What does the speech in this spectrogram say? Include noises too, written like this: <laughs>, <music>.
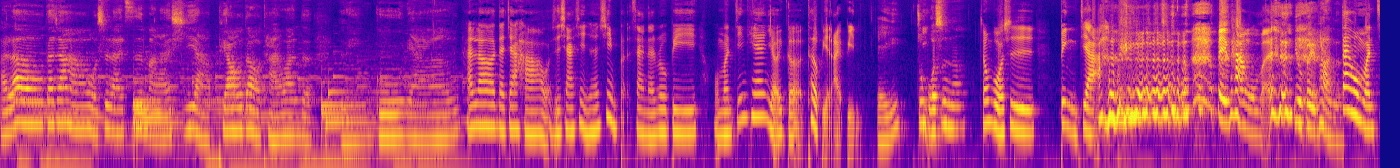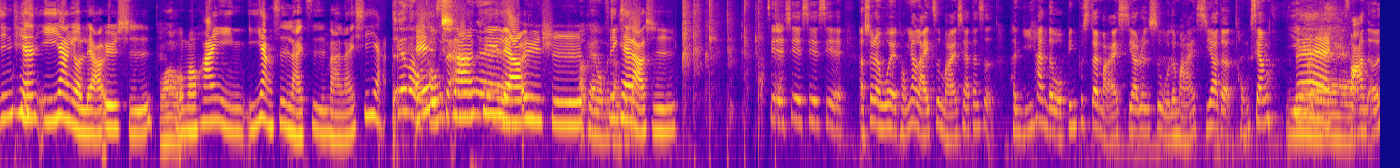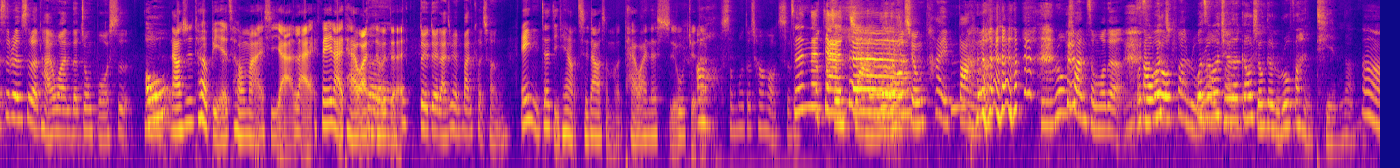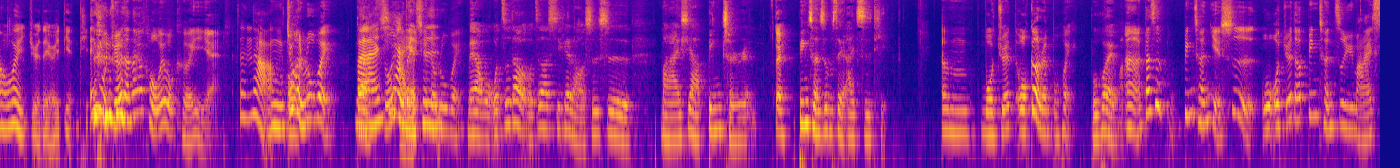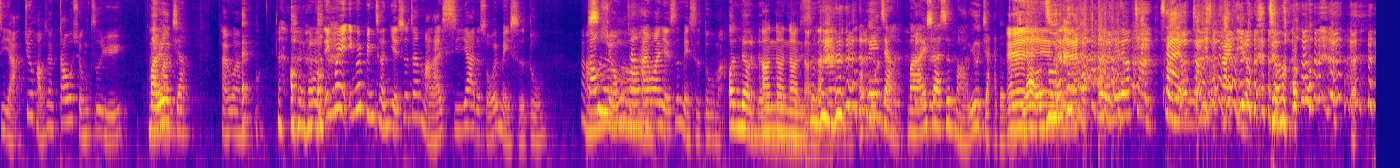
Hello，大家好，我是来自马来西亚飘到台湾的林姑娘。Hello，大家好，我是相信人性本善的 Ruby。我们今天有一个特别来宾，诶，钟博士呢？钟博士。病假 <laughs> 背叛我们，又背叛了。但我们今天一样有疗愈师，哇！我们欢迎一样是来自马来西亚的 SRT 疗愈师。OK，我们 CK 老师，谢谢谢谢谢。呃，虽然我也同样来自马来西亚，但是很遗憾的，我并不是在马来西亚认识我的马来西亚的同乡，yeah. 对，反而是认识了台湾的钟博士。哦、oh, 嗯，老师特别从马来西亚来飞来台湾，对不对？对对，来这边办课程。哎，你这几天有吃到什么台湾的食物？觉得、哦、什么都超好吃的，真的假的？高雄太棒了，<laughs> 卤肉饭什么的，我怎么会我怎么会觉得高雄的卤肉饭很甜呢、啊？嗯，我也觉得有一点甜。哎，我觉得那个口味我可以耶，真的、哦，嗯，就很入味。马来西亚也是都入味。没有，我我知道，我知道 CK 老师是马来西亚槟城人。对，冰城是不是也爱吃甜？嗯，我觉得我个人不会，不会嘛。嗯，但是冰城也是，我我觉得冰城之于马来西亚，就好像高雄之于马六甲，台湾。哎，哦，因为因为冰城也是在马来西亚的所谓美食都。高雄在台湾也是美食都嘛？哦、oh, no no oh, no no no！我跟你讲，马来西亚是马六甲的东西，好做。<laughs> <laughs> 你要站站要站手开地了，<laughs> 怎么？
